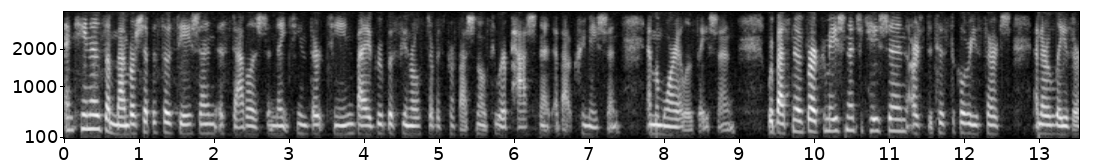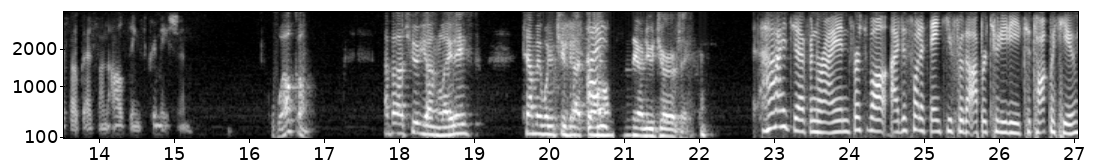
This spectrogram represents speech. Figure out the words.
And CANA is a membership association established in 1913 by a group of funeral service professionals who are passionate about cremation and memorialization. We're best known for our cremation education, our statistical research, and our laser focus on all things cremation. Welcome. How about you, young lady? Tell me what you got going Hi. on there in New Jersey. Hi, Jeff and Ryan. First of all, I just want to thank you for the opportunity to talk with you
